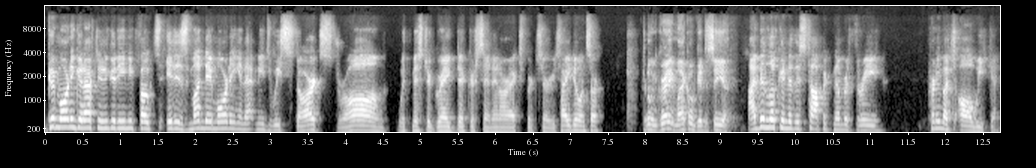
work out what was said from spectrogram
Good morning, good afternoon, good evening, folks. It is Monday morning, and that means we start strong with Mr. Greg Dickerson in our expert series. How you doing, sir? Doing great, Michael. Good to see you. I've been looking at this topic number three pretty much all weekend.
